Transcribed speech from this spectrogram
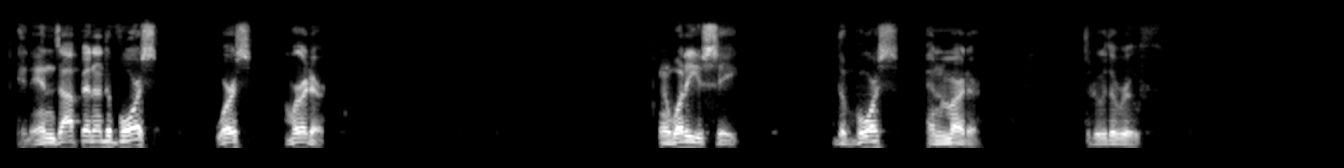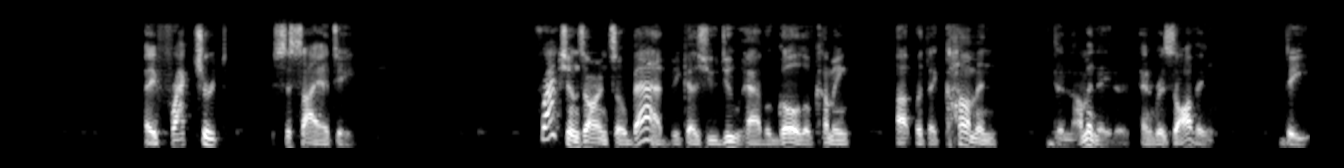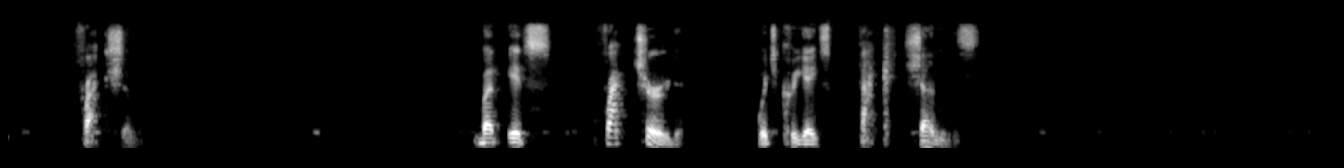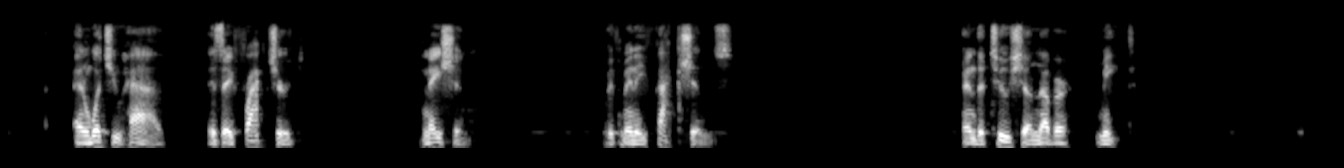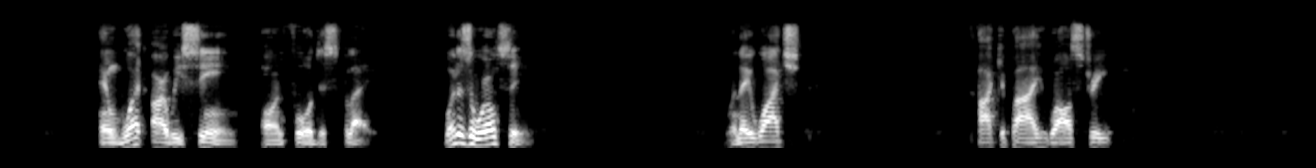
It ends up in a divorce, worse, murder. And what do you see? Divorce and murder through the roof. A fractured society. Fractions aren't so bad because you do have a goal of coming up with a common denominator and resolving the fraction. But it's fractured, which creates factions. And what you have is a fractured nation with many factions, and the two shall never meet. And what are we seeing on full display? What is the world seeing when they watch Occupy Wall Street,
